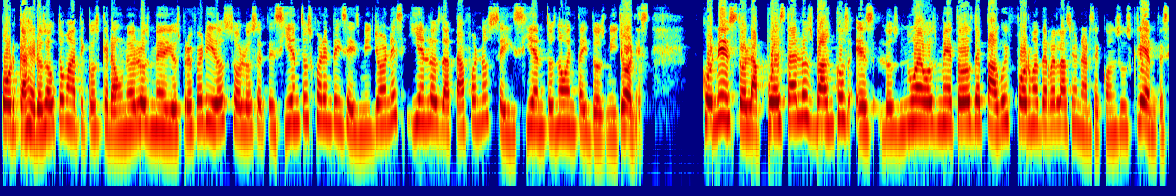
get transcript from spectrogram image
por cajeros automáticos, que era uno de los medios preferidos, solo 746 millones y en los datáfonos 692 millones. Con esto, la apuesta de los bancos es los nuevos métodos de pago y formas de relacionarse con sus clientes.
